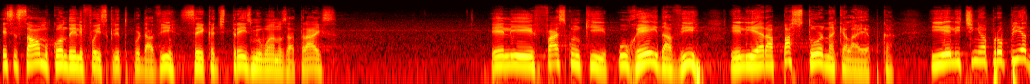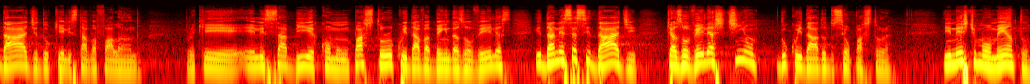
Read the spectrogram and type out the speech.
esse salmo, quando ele foi escrito por Davi, cerca de 3 mil anos atrás, ele faz com que o rei Davi, ele era pastor naquela época, e ele tinha propriedade do que ele estava falando, porque ele sabia como um pastor cuidava bem das ovelhas e da necessidade que as ovelhas tinham do cuidado do seu pastor. E neste momento,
